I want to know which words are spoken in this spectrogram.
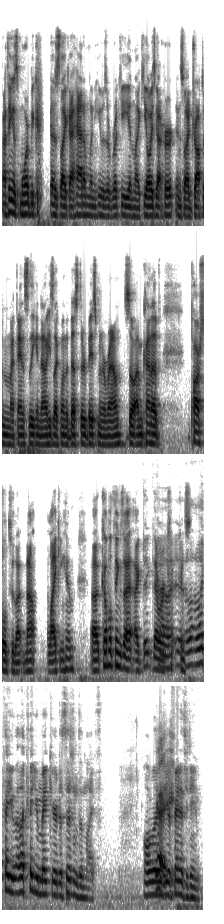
I think it's more because like I had him when he was a rookie and like he always got hurt, and so I dropped him in my fantasy league, and now he's like one of the best third basemen around. So I'm kind of partial to that, not liking him. a couple things I, I Big, that were uh, cons- I like how you I like how you make your decisions in life. All related Yeah, to your it- fantasy team.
